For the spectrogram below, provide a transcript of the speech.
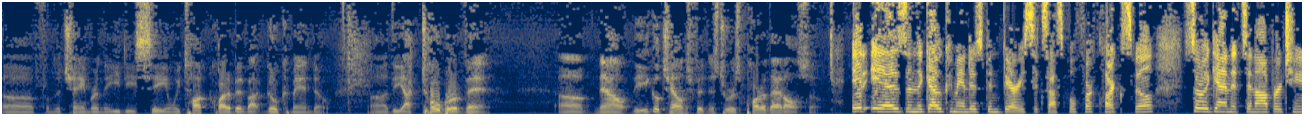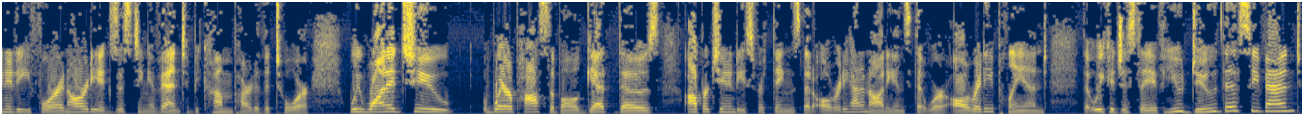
uh, from the Chamber and the EDC, and we talked quite a bit about Go Commando, uh, the October event. Um, now, the Eagle Challenge Fitness Tour is part of that also. It is, and the Go Commando has been very successful for Clarksville. So, again, it's an opportunity for an already existing event to become part of the tour. We wanted to where possible, get those opportunities for things that already had an audience, that were already planned, that we could just say, if you do this event,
